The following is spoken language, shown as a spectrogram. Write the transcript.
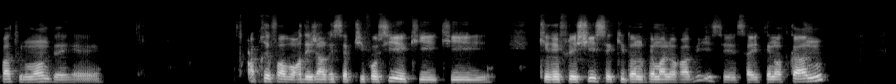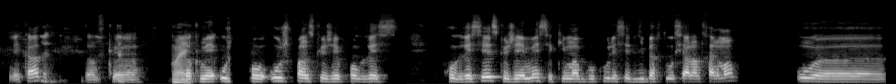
pas tout le monde. Et, après, il faut avoir des gens réceptifs aussi et qui, qui, qui réfléchissent et qui donnent vraiment leur avis. Ça a été notre cas à nous, les cadres. Donc, euh, donc mais où, où, je pense que j'ai progressé, progressé, ce que j'ai aimé, c'est qu'il m'a beaucoup laissé de liberté aussi à l'entraînement. Où euh,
